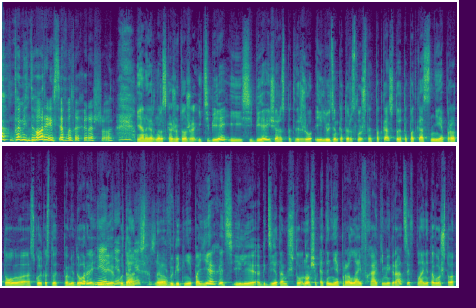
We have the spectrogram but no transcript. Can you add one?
помидоры, и все было хорошо. Я, наверное, расскажу тоже и тебе, и себе еще раз подтвержу, и людям, которые слушают этот подкаст, что это подкаст не про то, а сколько стоят помидоры, нет, или нет, куда конечно же, э, нет. выгоднее поехать, или где там что. Ну, в общем, это не про лайфхаки миграции в плане того, что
